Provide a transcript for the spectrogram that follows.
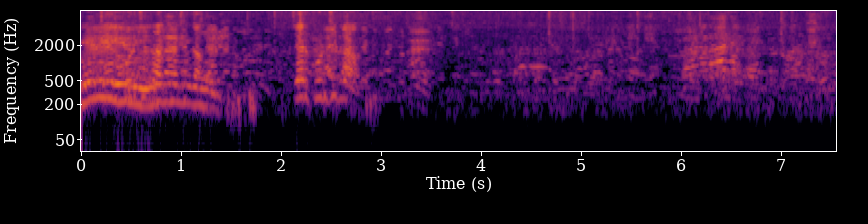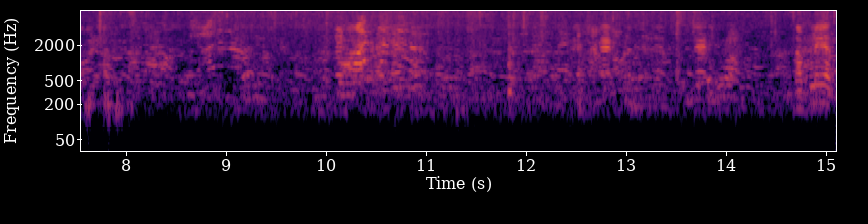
ஏழு குடிச்சிடலாம், சரி சப்ளையர்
